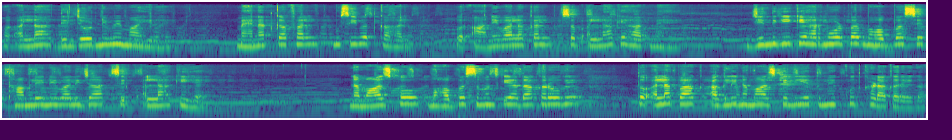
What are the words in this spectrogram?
और अल्लाह दिल जोड़ने में माहिर है। मेहनत का फल, मुसीबत का हल और आने वाला कल सब अल्लाह के हाथ में है। ज़िंदगी के हर मोड़ पर मोहब्बत से थाम लेने वाली जात सिर्फ़ अल्लाह की है। नमाज़ को मोहब्बत समझ के अदा करोगे तो अल्लाह पाक अगली नमाज़ के लिए तुम्हें खुद खड़ा करेगा।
